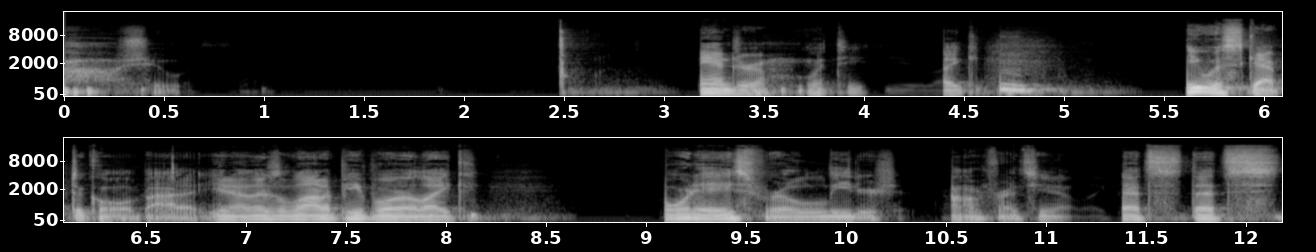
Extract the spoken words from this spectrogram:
oh shoot, Andrew with TCU. Like mm. he was skeptical about it. You know, there's a lot of people are like four days for a leadership conference. You know, like that's that's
